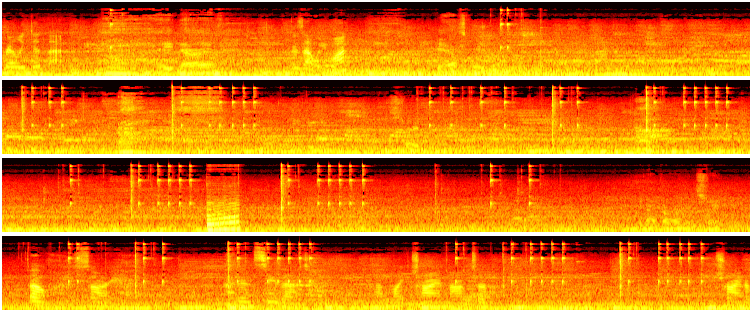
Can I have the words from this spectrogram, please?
really did that. Eight, nine? Is that what you want? Yeah, that's what we Straight. Trying to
